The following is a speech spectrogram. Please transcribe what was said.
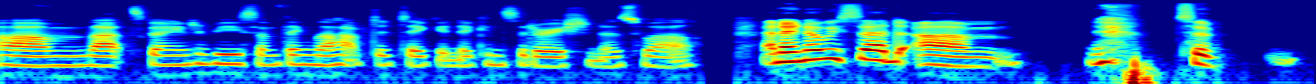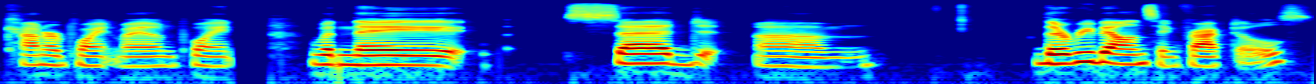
um that's going to be something they'll have to take into consideration as well. And i know we said um to counterpoint my own point, when they said um, they're rebalancing fractals,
